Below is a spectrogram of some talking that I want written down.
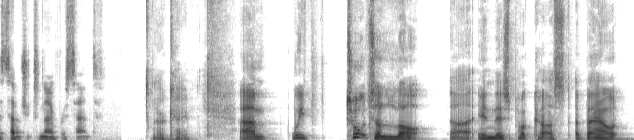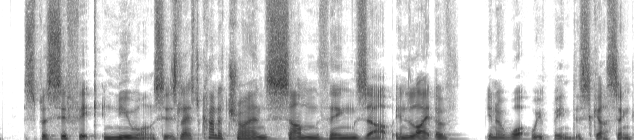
subject to nine percent. Okay, um, we've talked a lot in this podcast about specific nuances. Let's kind of try and sum things up in light of you know what we've been discussing.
